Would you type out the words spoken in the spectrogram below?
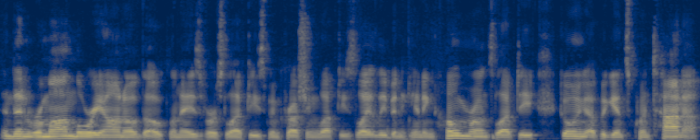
and then Ramon Laureano of the Oakland A's versus lefties. Been crushing lefties lately. Been hitting home runs lefty, going up against Quintana.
